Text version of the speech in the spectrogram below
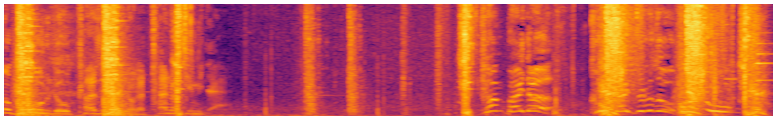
のゴールドを数えるのが楽しみだ。乾杯だ！交代するぞ！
